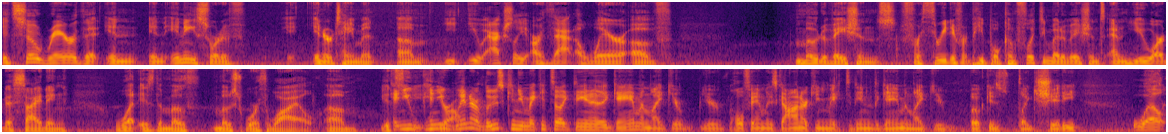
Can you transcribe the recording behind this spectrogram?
it's so rare that in in any sort of entertainment um, y- you actually are that aware of motivations for three different people conflicting motivations and you are deciding what is the most most worthwhile um, it's, Can you can you you're- win or lose? Can you make it to like the end of the game and like your your whole family's gone, or can you make it to the end of the game and like your book is like shitty? Well,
